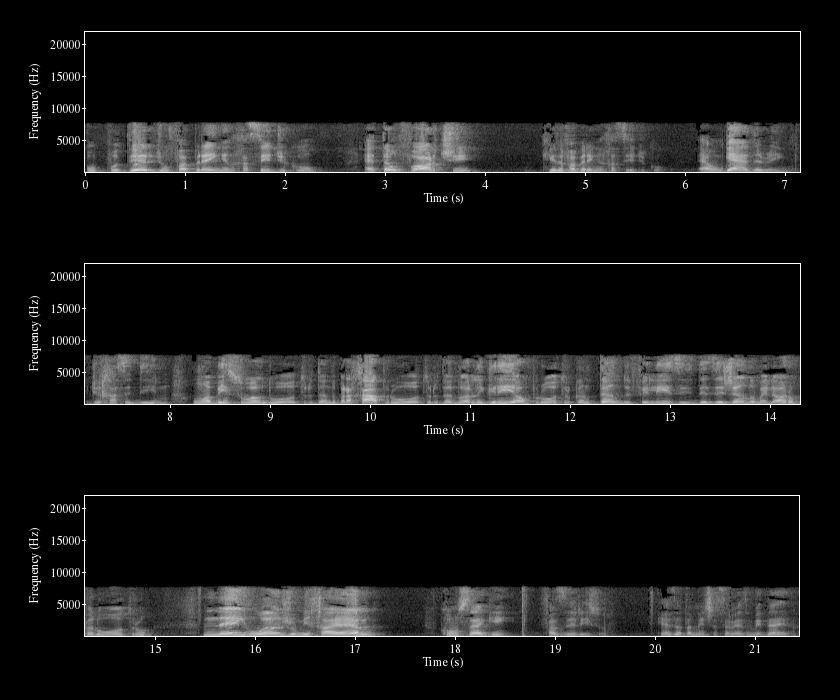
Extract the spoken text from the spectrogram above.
o poder de um Fabrengen Hassídico é tão forte, que é o Fabrengen Hassídico? É um gathering de Hassidim, um abençoando o outro, dando brachá para o outro, dando alegria um para o outro, cantando felizes, desejando o melhor um pelo outro. Nem o anjo Michael consegue fazer isso. É exatamente essa mesma ideia.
